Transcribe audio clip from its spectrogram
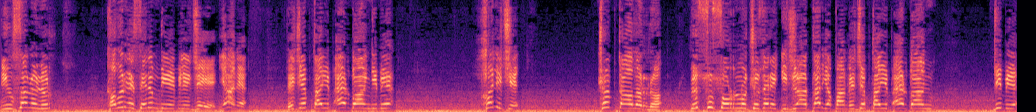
insan ölür kalır eserim diyebileceği yani Recep Tayyip Erdoğan gibi Haliç'i çöp dağlarını ve su sorununu çözerek icraatlar yapan Recep Tayyip Erdoğan gibi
